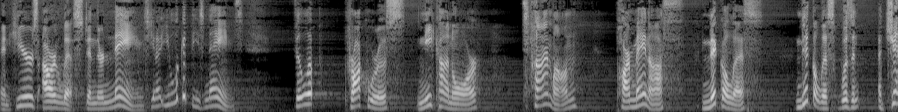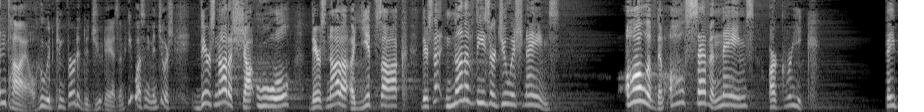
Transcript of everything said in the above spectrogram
and here's our list, and their names. You know, you look at these names Philip, Prochorus, Nicanor, Timon, Parmenas, Nicholas. Nicholas was an, a Gentile who had converted to Judaism. He wasn't even Jewish. There's not a Shaul. There's not a, a Yitzhak. There's not, none of these are Jewish names. All of them, all seven names are Greek. They,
